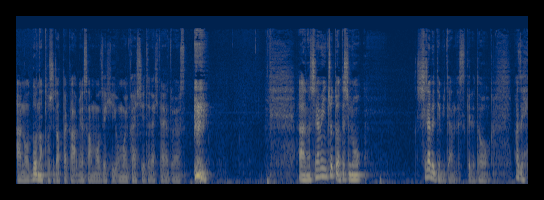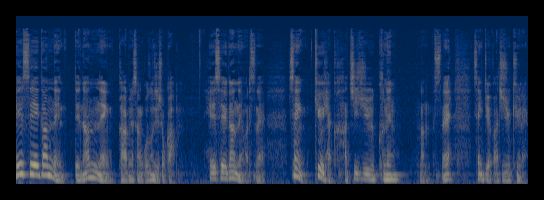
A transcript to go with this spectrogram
あのどんな年だったか皆さんもぜひ思い返していただきたいなと思います。あのちなみにちょっと私も調べてみたんですけれどまず平成元年って何年か皆さんご存知でしょうか？平成元年はですね1989年なんですね。1989年、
